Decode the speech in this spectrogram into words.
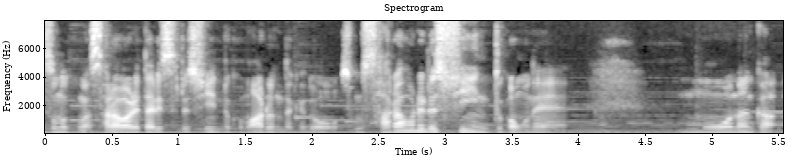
その子がさらわれたりするシーンとかもあるんだけど、そのさらわれるシーンとかもね、もうなんか、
